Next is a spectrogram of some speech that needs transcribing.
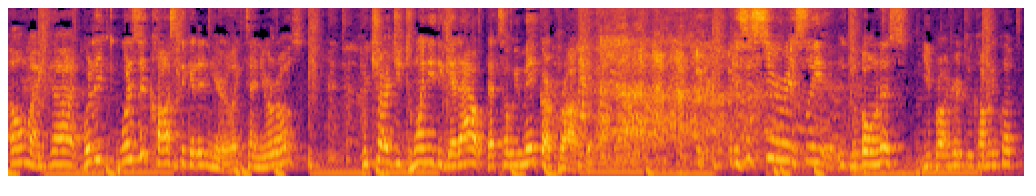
Oh my god. What, did, what does it cost to get in here? Like 10 euros? We charge you 20 to get out. That's how we make our profit. Is this seriously the bonus? You brought her to a comedy club?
